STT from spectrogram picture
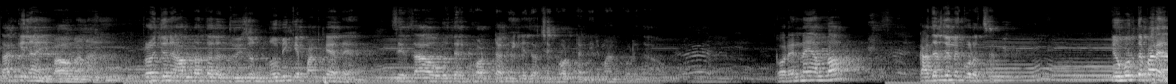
তার কি নাই? বাবা মা নাই। প্রয়োজনে আল্লাহ তাআলা দুইজন নবীকে পাঠিয়ে দেন যে, যাও, ওদের ঘরটা ভেঙে যাচ্ছে, ঘরটা নির্মাণ করে দাও। করেন নাই আল্লাহ? কাদের জন্য করেছেন? কেউ বলতে পারেন?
